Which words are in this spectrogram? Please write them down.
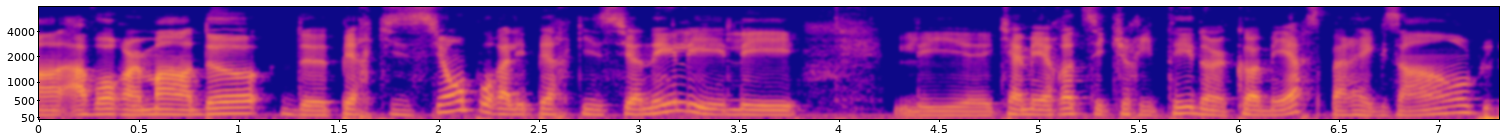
avoir un mandat de perquisition pour aller perquisitionner les, les, les euh, caméras de sécurité d'un commerce, par exemple,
